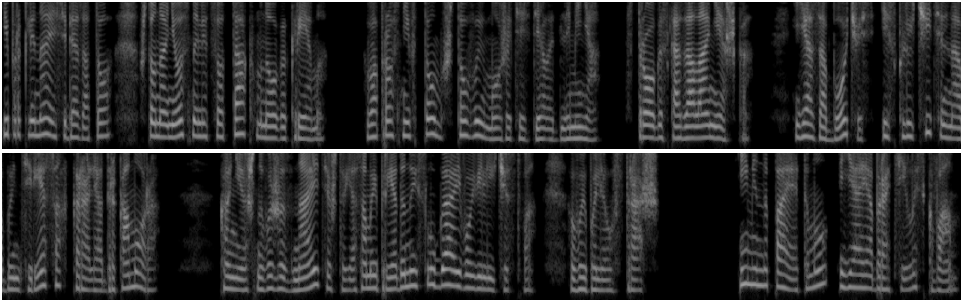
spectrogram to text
и проклиная себя за то, что нанес на лицо так много крема. «Вопрос не в том, что вы можете сделать для меня строго сказала Онежка. «Я забочусь исключительно об интересах короля Дракомора. Конечно, вы же знаете, что я самый преданный слуга его величества», — выпалил страж. «Именно поэтому я и обратилась к вам»,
